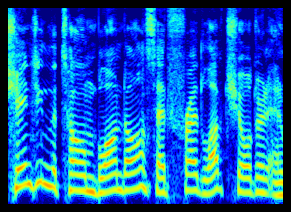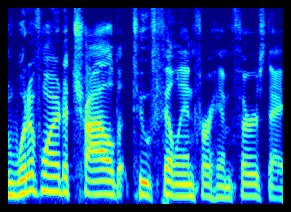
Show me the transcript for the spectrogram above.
changing the tone, Blondin said Fred loved children and would have wanted a child to fill in for him Thursday.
